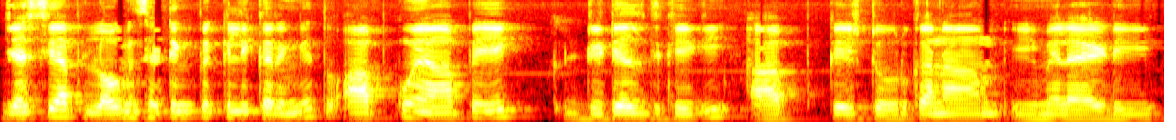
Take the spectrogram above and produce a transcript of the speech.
जैसे आप लॉगिन सेटिंग पे क्लिक करेंगे तो आपको यहाँ पे एक डिटेल्स दिखेगी। आपके स्टोर का नाम email ID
